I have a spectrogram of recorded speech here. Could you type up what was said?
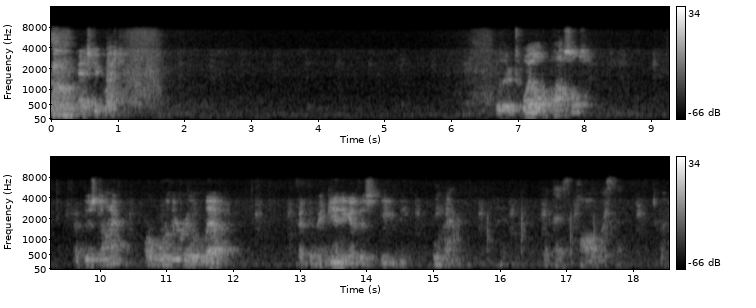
Ask you a question. Were there twelve apostles at this time, or were there eleven at the beginning of this evening? Yeah. Because Paul was the twelfth.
